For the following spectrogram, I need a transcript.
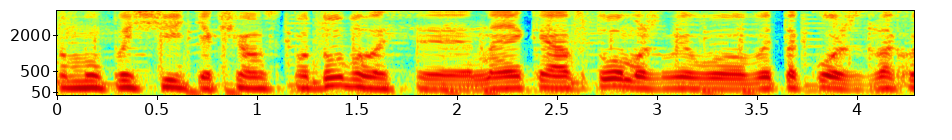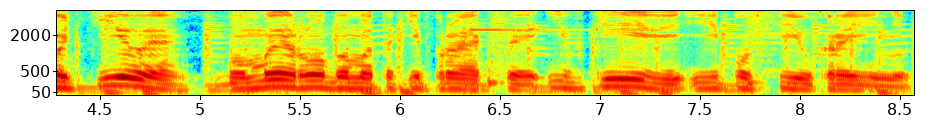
Тому пишіть, якщо вам сподобалось, е, на яке авто, можливо, ви також захотіли, бо ми робимо такі проекти і в Києві, і по всій Україні.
